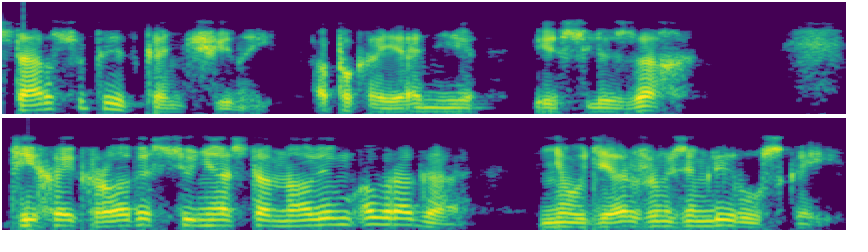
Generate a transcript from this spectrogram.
старцу перед кончиной, о покаянии и слезах. Тихой кротостью не остановим врага, не удержим земли русской.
